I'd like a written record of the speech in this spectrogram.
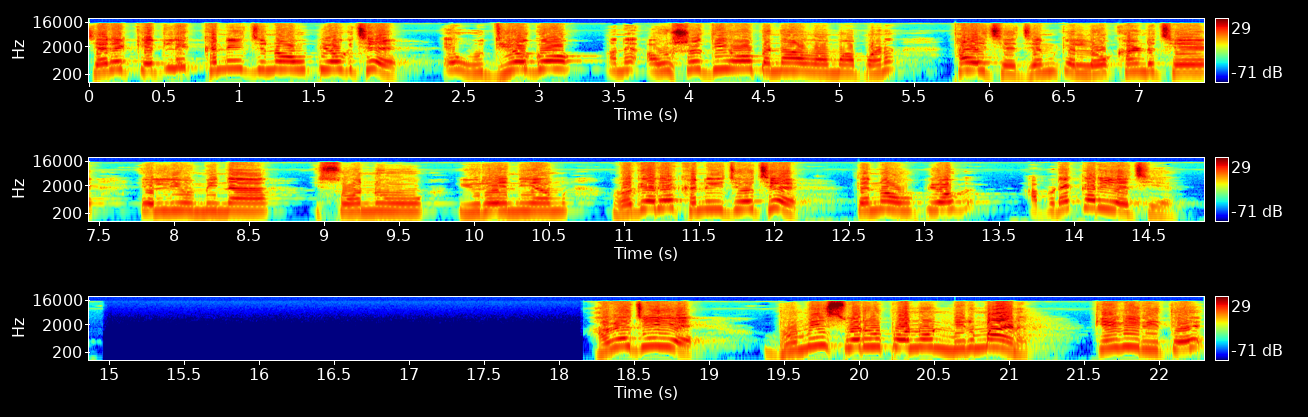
જ્યારે કેટલીક ખનિજનો ઉપયોગ છે, એ ઉદ્યોગો અને ઔષધિઓ બનાવવામાં પણ થાય છે. જેમ કે લોખંડ છે, એલ્યુમિના, સોનું, યુરેનિયમ વગેરે ખનિજો છે, તેનો ઉપયોગ આપણે કરીએ છીએ. હવે જોઈએ, ભૂમિ સ્વરૂપોનું નિર્માણ કેવી રીતે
